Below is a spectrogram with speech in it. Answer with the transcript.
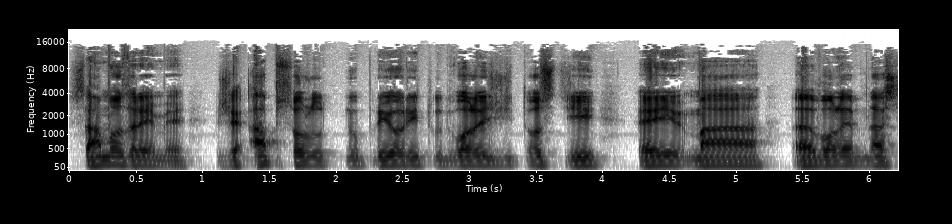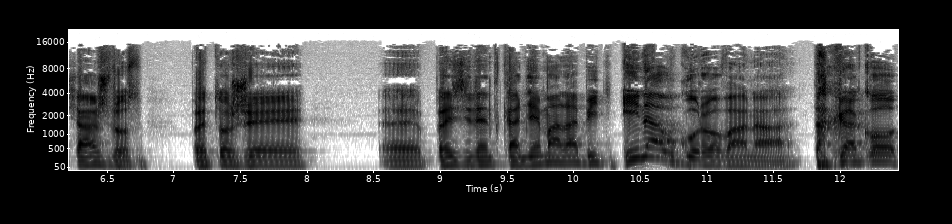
samozrejme, že absolútnu prioritu dôležitosti hej, má e, volebná sťažnosť, pretože e, prezidentka nemala byť inaugurovaná. Tak ako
